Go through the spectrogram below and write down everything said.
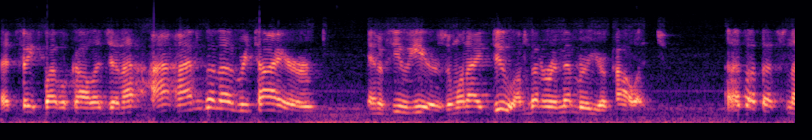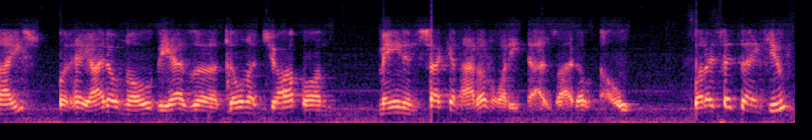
at Faith Bible College. And I, I, I'm going to retire in a few years. And when I do, I'm going to remember your college. And I thought that's nice, but hey, I don't know if he has a donut shop on Main and Second. I don't know what he does. I don't know. But I said thank you.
